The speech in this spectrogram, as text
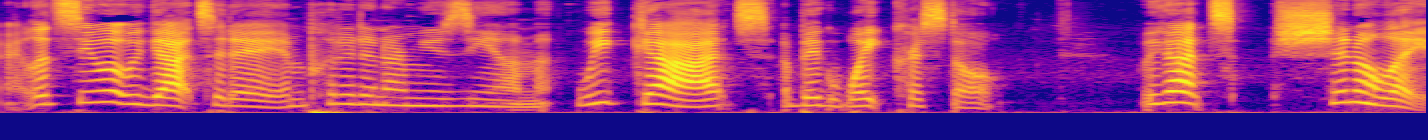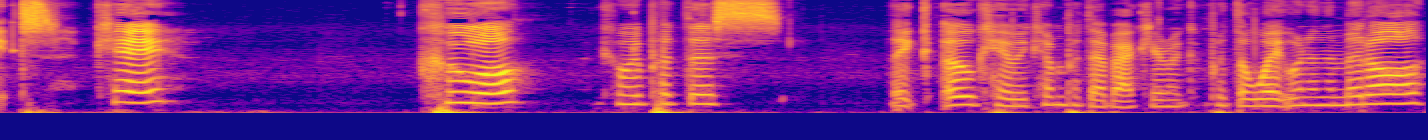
Alright, let's see what we got today and put it in our museum. We got a big white crystal. We got Shinolite. Okay. Cool. Can we put this, like, okay, we can put that back here. We can put the white one in the middle,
